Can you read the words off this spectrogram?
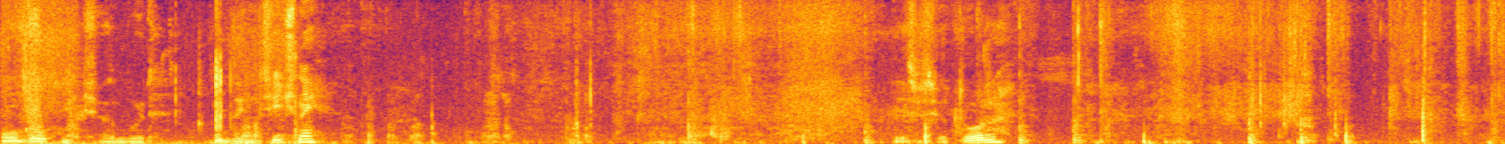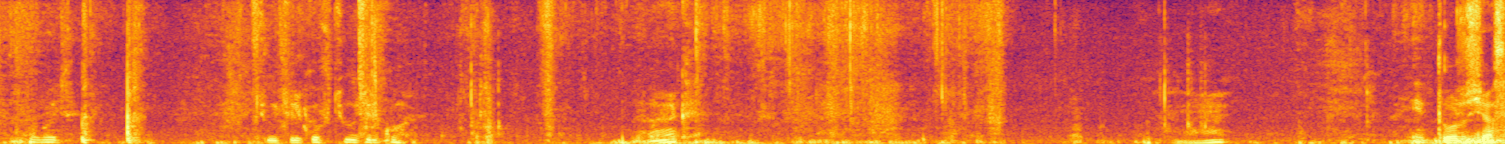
угол сейчас будет идентичный. Здесь все тоже будет тютелька в тютельку. Так. И тоже сейчас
